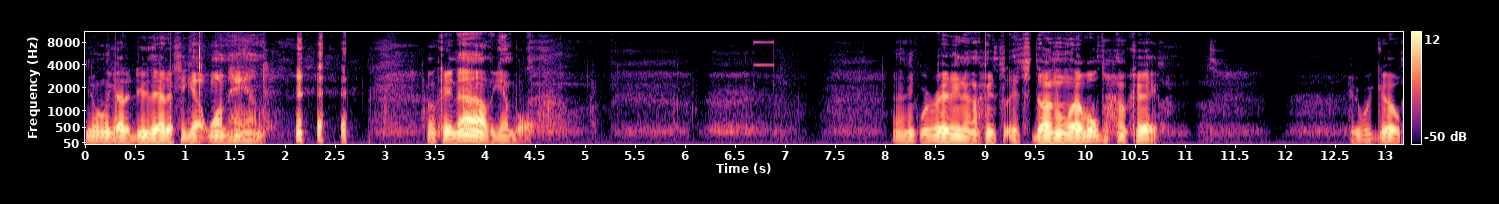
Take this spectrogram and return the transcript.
You only got to do that if you got one hand. okay, now the gimbal. I think we're ready now. It's, it's done leveled. Okay. Here we go.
